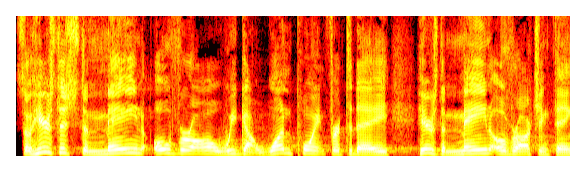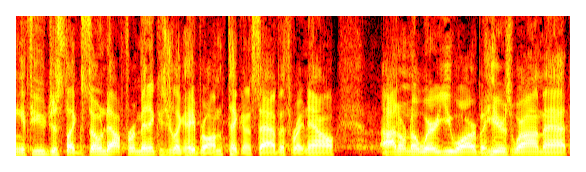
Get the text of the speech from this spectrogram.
So here's just the main overall. We got one point for today. Here's the main overarching thing. If you just like zoned out for a minute because you're like, hey, bro, I'm taking a Sabbath right now. I don't know where you are, but here's where I'm at.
